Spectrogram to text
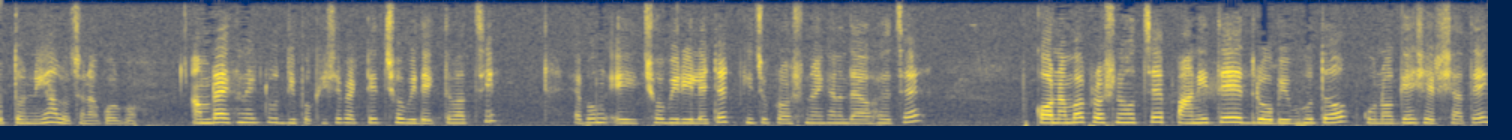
উত্তর নিয়ে আলোচনা করব। আমরা এখানে একটু উদ্দীপক হিসেবে একটি ছবি দেখতে পাচ্ছি এবং এই ছবি রিলেটেড কিছু প্রশ্ন এখানে দেওয়া হয়েছে। ক নাম্বার প্রশ্ন হচ্ছে, পানিতে দ্রবীভূত কোনো গ্যাসের সাথে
